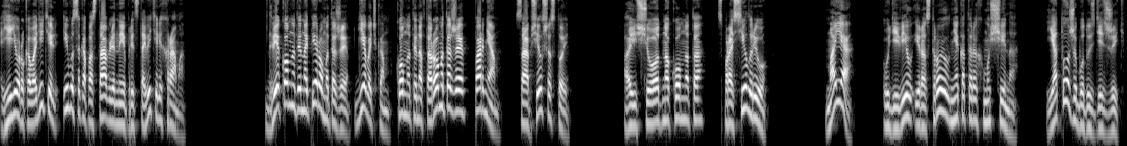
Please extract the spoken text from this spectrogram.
ее руководитель и высокопоставленные представители храма. «Две комнаты на первом этаже – девочкам, комнаты на втором этаже – парням», – сообщил шестой. «А еще одна комната?» – спросил Рю. «Моя», – удивил и расстроил некоторых мужчина. «Я тоже буду здесь жить».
